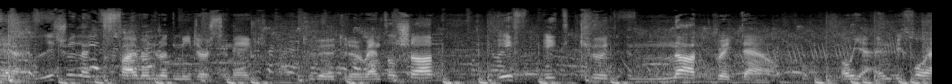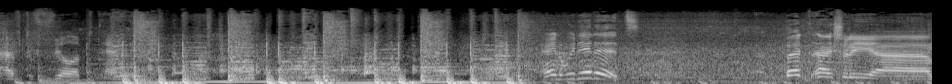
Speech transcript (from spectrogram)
Yeah, literally like 500 meters to make to go to the rental shop if it could not break down. Oh yeah, and before I have to fill up the tank. And we did it! But actually, um,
